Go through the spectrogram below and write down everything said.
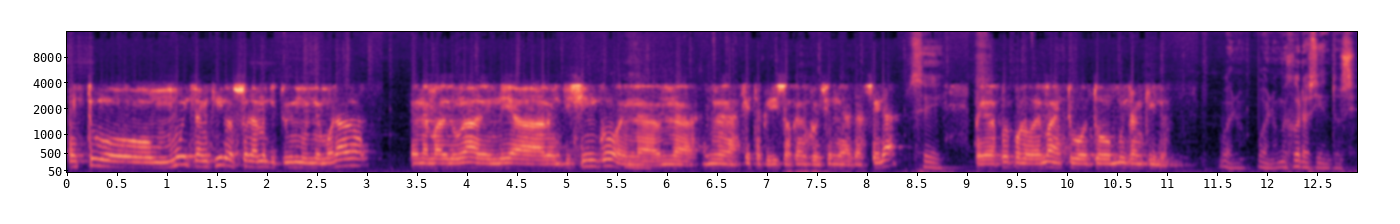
Estuvo muy tranquilo, solamente tuvimos un demorado en la madrugada del día 25, en, la, una, en una fiesta que hizo acá en Jurisdicción de la Tercera. Sí. pero después por lo demás estuvo todo muy tranquilo. Bueno, bueno, mejor así entonces.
